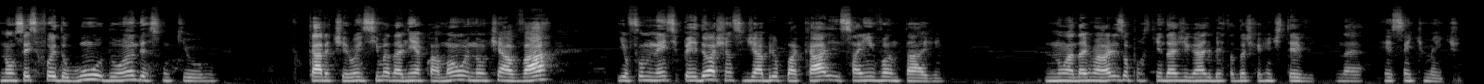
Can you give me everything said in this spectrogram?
não sei se foi do Gun ou do Anderson, que o, que o cara tirou em cima da linha com a mão e não tinha VAR. E o Fluminense perdeu a chance de abrir o placar e sair em vantagem. Numa das maiores oportunidades de ganhar a Libertadores que a gente teve né, recentemente.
